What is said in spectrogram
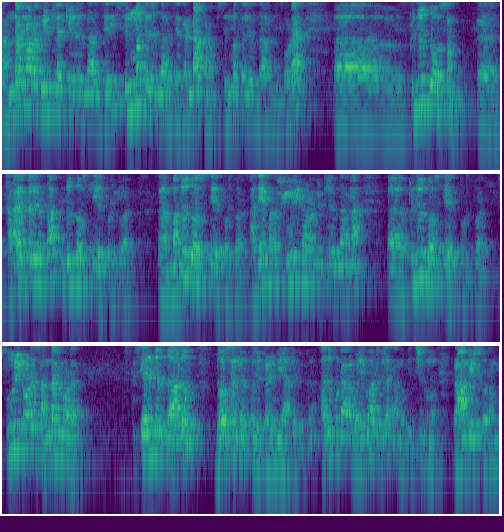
சந்திரனோட வீட்டில் கீழ் இருந்தாலும் சரி சிம்மத்தில் இருந்தாலும் சரி ரெண்டாம் இடம். சிம்மத்தில் இருந்தாலும் கூட பிதுர்தோஷம் தோஷம் கடகத்தில் இருந்தால் பிதுர் தோஷத்தை ஏற்படுத்துவார். ஆஹ், மதுர தோஷத்தை ஏற்படுத்துவார். அதே மாதிரி சூரியனோட வீட்டில் இருந்தாருன்னா ஆஹ், ஏற்படுத்துவார். சூரியனோட சந்திரனோட. சேர்ந்திருந்தாலும் தோஷங்கள் கொஞ்சம் கடுமையாக இருக்கும் அதுக்குண்டான வழிபாடுகளை நம்ம வச்சுக்கணும். ராமேஸ்வரம்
